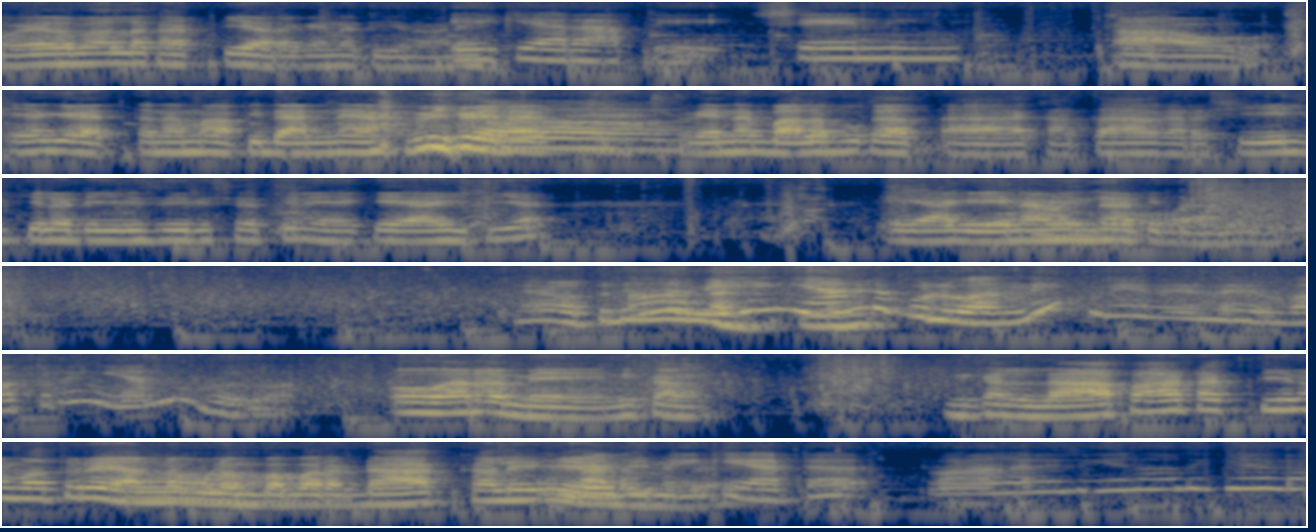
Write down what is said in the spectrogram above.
හොයල බල්ල කට්ටිය අරගෙන තියෙනවා ඒක අර අපේ ආව් එයගේ ඇත්තනම අපි දන්න අපි වෙන. වෙන බලපු කතා කර ශීල් කියල ටිවිසිරිස ඇතින ඒක එයා හිටිය. එයාගේ නමින්ද අපි දන්න ඔතන යන්න මේ- මේ වතුරෙන් යන්න පුළුවන්. ඕ අර මේ නිකං නිකන් ලාපාටක් තියෙන වතුර යන්න ඕ. පුළන් බර ඩාක් කලේක බලමු මේක යට මොනහරි තියෙනවද කියලා?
